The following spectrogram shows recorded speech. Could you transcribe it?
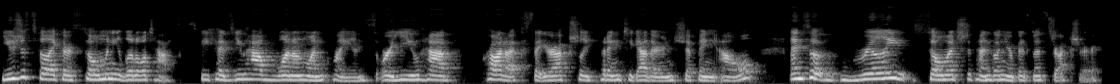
you just feel like there's so many little tasks because you have one on one clients or you have products that you're actually putting together and shipping out. And so, really, so much depends on your business structure.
